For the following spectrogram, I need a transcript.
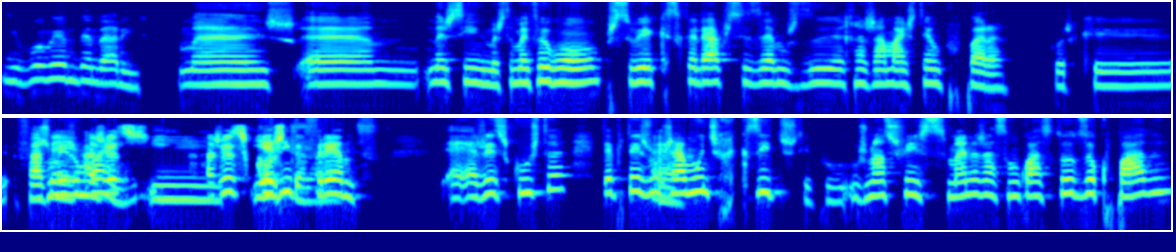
e eu vou mesmo tentar ir. Mas, ahm, mas sim, mas também foi bom perceber que se calhar precisamos de arranjar mais tempo para, porque faz Sim, mesmo às bem vezes, e, às vezes e é custa, é? diferente. É, Às vezes custa, até porque tens É. já muitos requisitos. Tipo, os nossos fins de semana já são quase todos ocupados,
